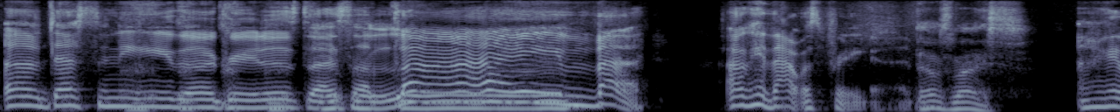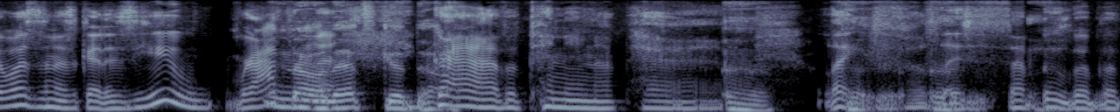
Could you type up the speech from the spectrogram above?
of destiny, the greatest dice alive. Okay, that was pretty good. That was nice. Okay, it wasn't as good as you rapping. No, that's good though. Grab a pen and a pad. Uh, Like, uh, uh, boo, boo, boo.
